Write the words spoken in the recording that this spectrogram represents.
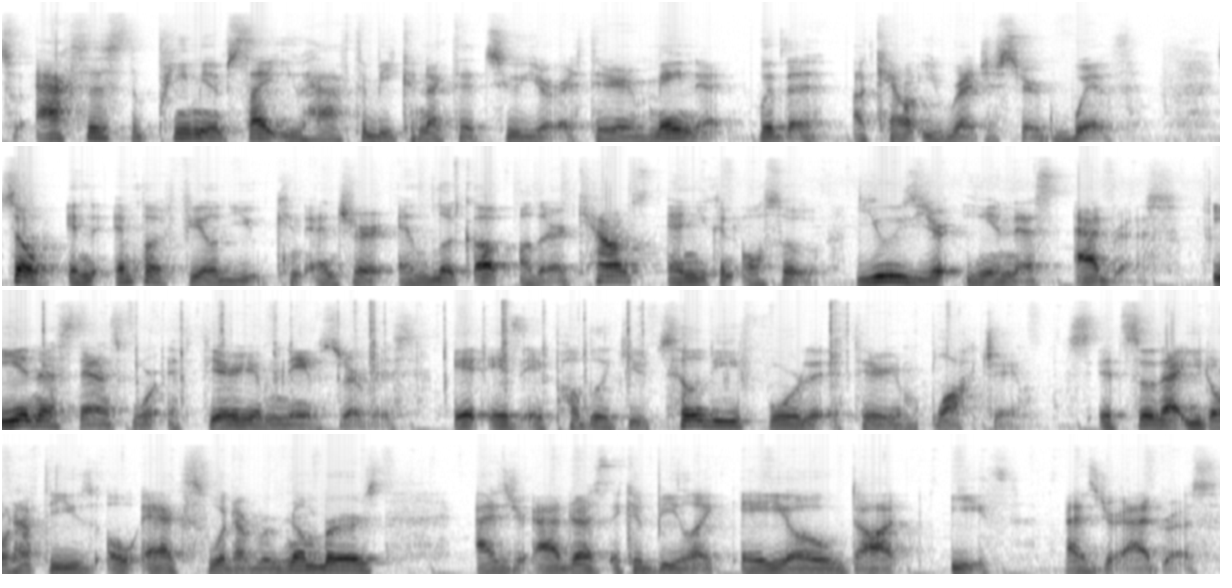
To access the premium site, you have to be connected to your Ethereum mainnet with the account you registered with. So in the input field, you can enter and look up other accounts and you can also use your ENS address. ENS stands for Ethereum Name Service. It is a public utility for the Ethereum blockchain. It's so that you don't have to use OX, whatever numbers as your address. It could be like AO.ETH as your address.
